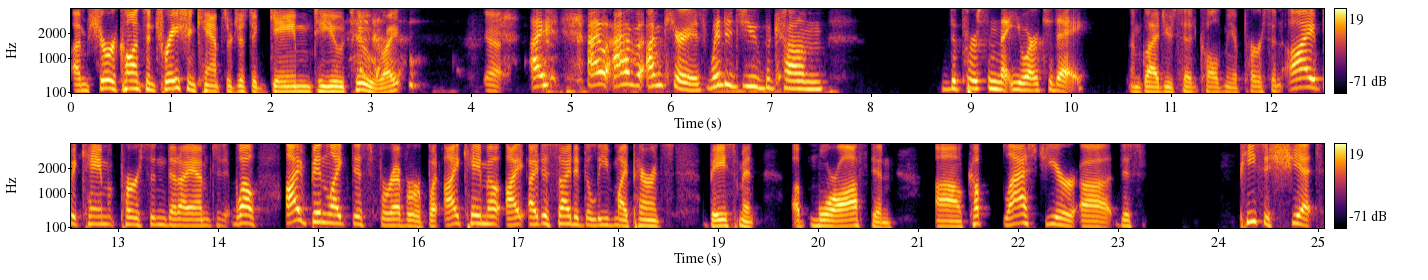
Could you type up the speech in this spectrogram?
I'm sure concentration camps are just a game to you too, right? I, I I have I'm curious. When did you become the person that you are today? I'm glad you said called me a person. I became a person that I am today. Well, I've been like this forever, but I came out. I, I decided to leave my parents' basement uh, more often. Uh, cup last year, uh, this piece of shit,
